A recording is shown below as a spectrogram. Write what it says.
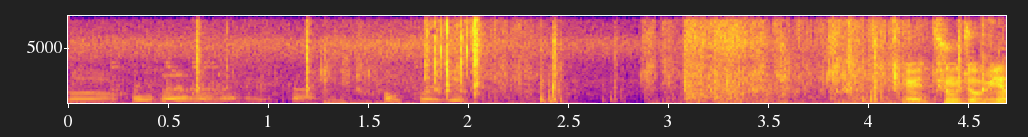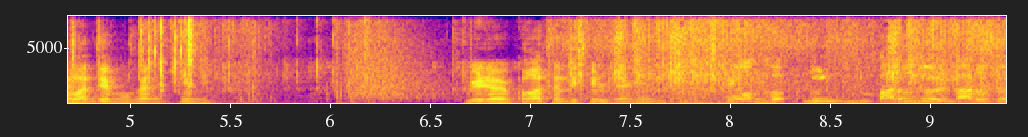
응 그러니까 그래서 그래서 일단 손풀기. 중좀 위험한데 뭔가 느낌이? 밀려올 것 같은 느낌적인 어, 거, 눈, 마루들, 마루들,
